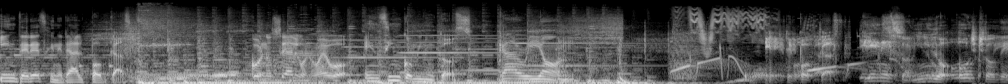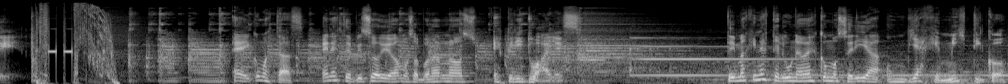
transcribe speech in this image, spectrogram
Interés General Podcast. Conoce algo nuevo en 5 minutos. Carry on. Este podcast tiene sonido 8D. Hey, ¿cómo estás? En este episodio vamos a ponernos espirituales. ¿Te imaginaste alguna vez cómo sería un viaje místico?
